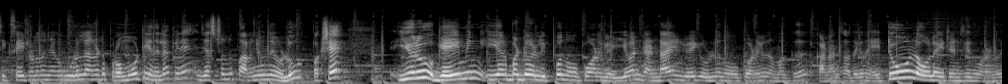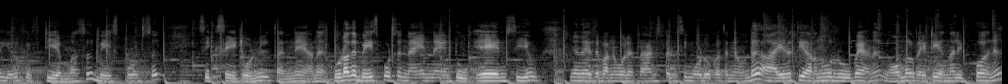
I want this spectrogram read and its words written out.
സിക്സ് എയ്റ്റ് ഉണ്ടെന്ന് ഞങ്ങൾ കൂടുതൽ അങ്ങോട്ട് പ്രൊമോട്ട് ചെയ്യുന്നില്ല. പിന്നെ ജസ്റ്റ് ഒന്ന് പറഞ്ഞു എന്നേ ഉള്ളൂ. പക്ഷേ ഈ ഒരു ഗെയിമിംഗ് ഇയർബഡുകൾ ഇപ്പോൾ നോക്കുവാണെങ്കിൽ ഈവൻ രണ്ടായിരം രൂപയ്ക്ക് ഉള്ളിൽ നോക്കുവാണെങ്കിൽ നമുക്ക് കാണാൻ സാധിക്കുന്ന ഏറ്റവും ലോ ലൈറ്റൻസി എന്ന് പറയുന്നത് ഈ ഒരു fifty M S bass sports six eight വണ്ണിൽ തന്നെയാണ്. കൂടാതെ bass sports nine nine two A N സിയും ഞാൻ നേരത്തെ പറഞ്ഞ പോലെ ട്രാൻസ്പെറൻസി മോഡും ഒക്കെ തന്നെ ഉണ്ട്. ആയിരത്തി അറുന്നൂറ് രൂപയാണ് നോർമൽ റേറ്റ് എന്നാൽ ഇപ്പോൾ അതിന്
